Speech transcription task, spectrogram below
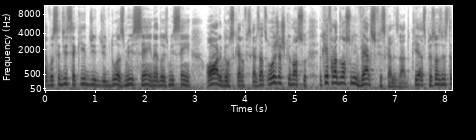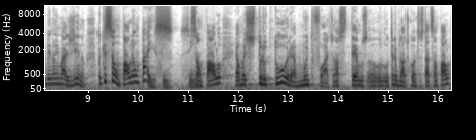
é, você disse aqui de, de 2.100, né, 2.100 órgãos que eram fiscalizados. Hoje acho que o nosso... Eu queria falar do nosso universo fiscalizado, que as pessoas às vezes também não imaginam. Porque São Paulo é um país. Sim. Sim. São Paulo é uma estrutura muito forte. Nós temos, o, o Tribunal de Contas do Estado de São Paulo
